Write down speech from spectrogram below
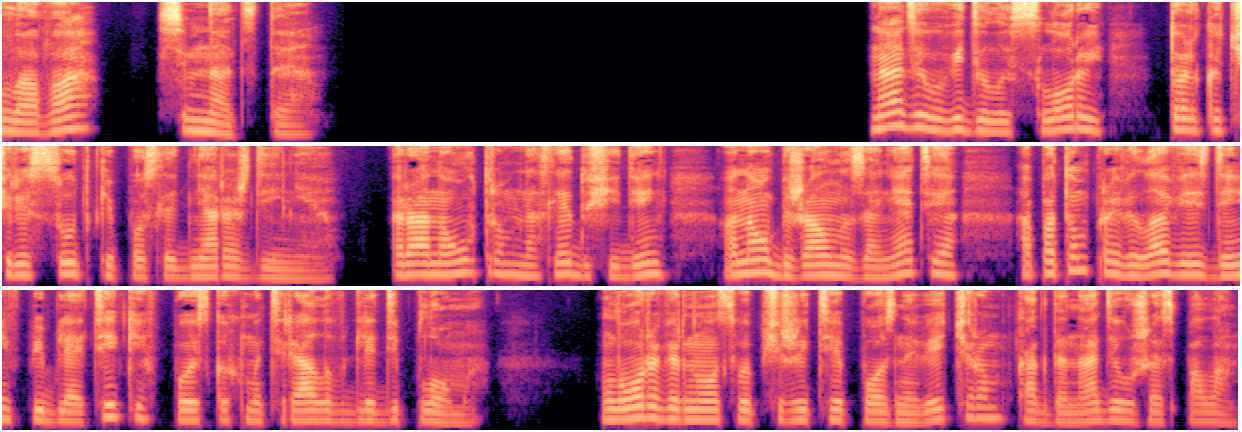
Глава 17. Надя увиделась с Лорой только через сутки после дня рождения. Рано утром на следующий день она убежала на занятия, а потом провела весь день в библиотеке в поисках материалов для диплома. Лора вернулась в общежитие поздно вечером, когда Надя уже спала.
